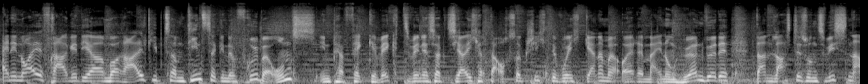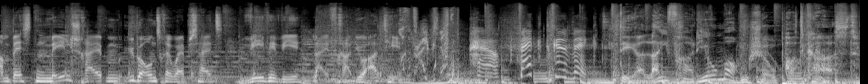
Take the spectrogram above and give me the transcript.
Eine neue Frage der Moral gibt's am Dienstag in der Früh bei uns in Perfekt geweckt. Wenn ihr sagt, ja, ich habe da auch so eine Geschichte, wo ich gerne mal eure Meinung hören würde, dann lasst es uns wissen. Am besten Mail schreiben über unsere Website www.liveradio.at. Perfekt geweckt. Der Live-Radio Morgenshow Podcast.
